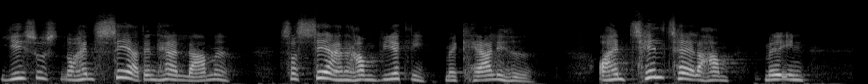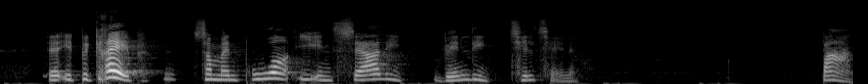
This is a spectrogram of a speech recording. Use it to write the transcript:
Jesus, når han ser den her lamme, så ser han ham virkelig med kærlighed. Og han tiltaler ham med en, øh, et begreb, som man bruger i en særlig venlig tiltale. Barn,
